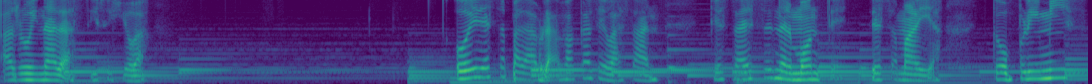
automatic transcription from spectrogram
arruinadas, dice Jehová. Oíd esta palabra, vacas de Bazán, que estáis en el monte de Samaria, que oprimís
